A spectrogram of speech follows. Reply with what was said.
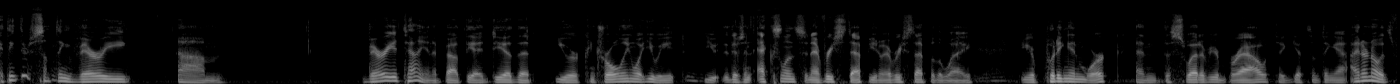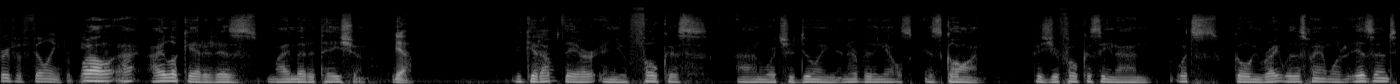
I think there's something very, um, very Italian about the idea that you're controlling what you eat. Mm-hmm. You, there's an excellence in every step. You know, every step of the way. Mm-hmm. You're putting in work and the sweat of your brow to get something out. I don't know. It's very fulfilling for people. Well, I. I, I look at it as my meditation. yeah, You get up there and you focus on what you're doing, and everything else is gone because you're focusing on what's going right with this plant, what isn't.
